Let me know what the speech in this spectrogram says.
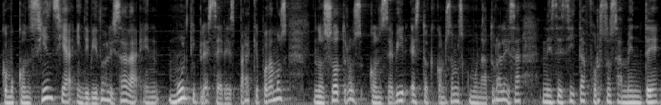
como conciencia individualizada en múltiples seres, para que podamos nosotros concebir esto que conocemos como naturaleza, necesita forzosamente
